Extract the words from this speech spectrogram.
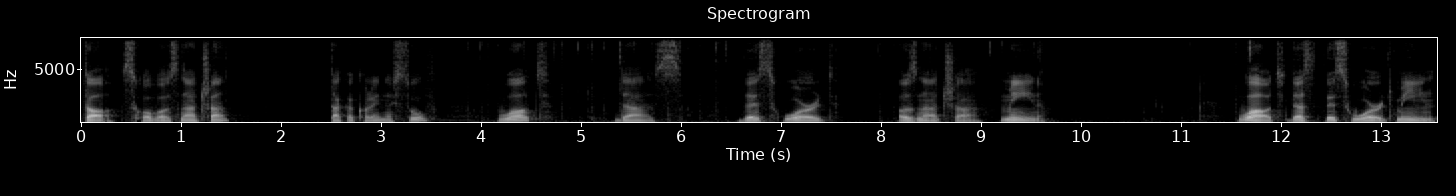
to słowo oznacza? Taka kolejność słów. What does this word oznacza mean? What does this word mean?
